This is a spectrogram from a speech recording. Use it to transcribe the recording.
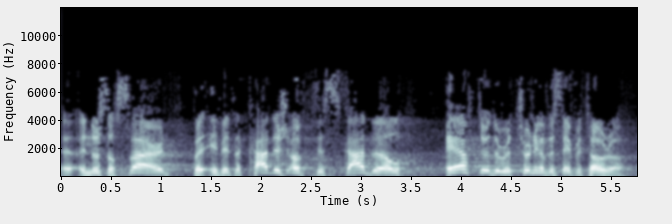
in Nusach Svard, but if it's a Kaddish of Tiskabel after the returning of the Sefer Torah.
